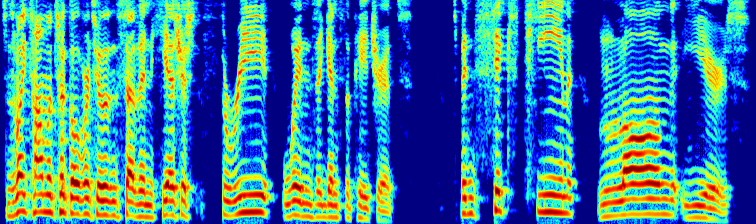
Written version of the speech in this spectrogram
Since Mike Tomlin took over in 2007, he has just three wins against the Patriots. It's been 16 long years.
